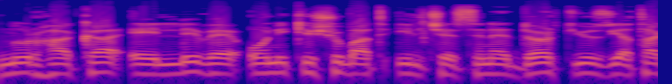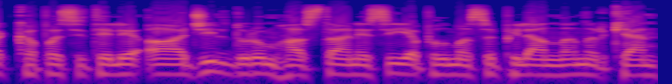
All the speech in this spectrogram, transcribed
Nurhak'a 50 ve 12 Şubat ilçesine 400 yatak kapasiteli acil durum hastanesi yapılması planlanırken,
